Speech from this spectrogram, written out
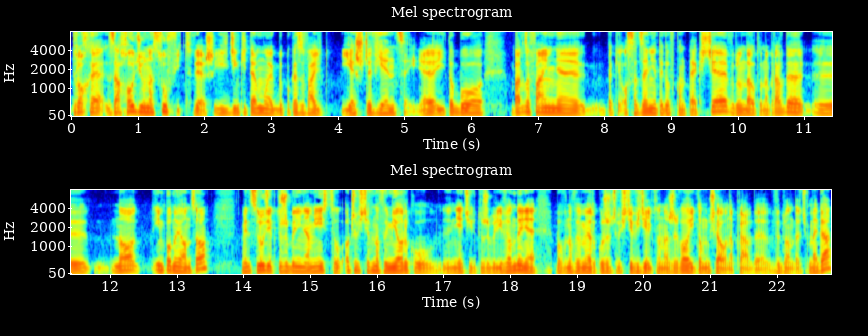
trochę zachodził na sufit, wiesz, i dzięki temu jakby pokazywali jeszcze więcej, nie? I to było bardzo fajnie takie osadzenie tego w kontekście. Wyglądało to naprawdę yy, no imponująco. Więc ludzie, którzy byli na miejscu, oczywiście w Nowym Jorku, nie ci, którzy byli w Londynie, bo w Nowym Jorku rzeczywiście widzieli to na żywo i to musiało naprawdę wyglądać mega.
